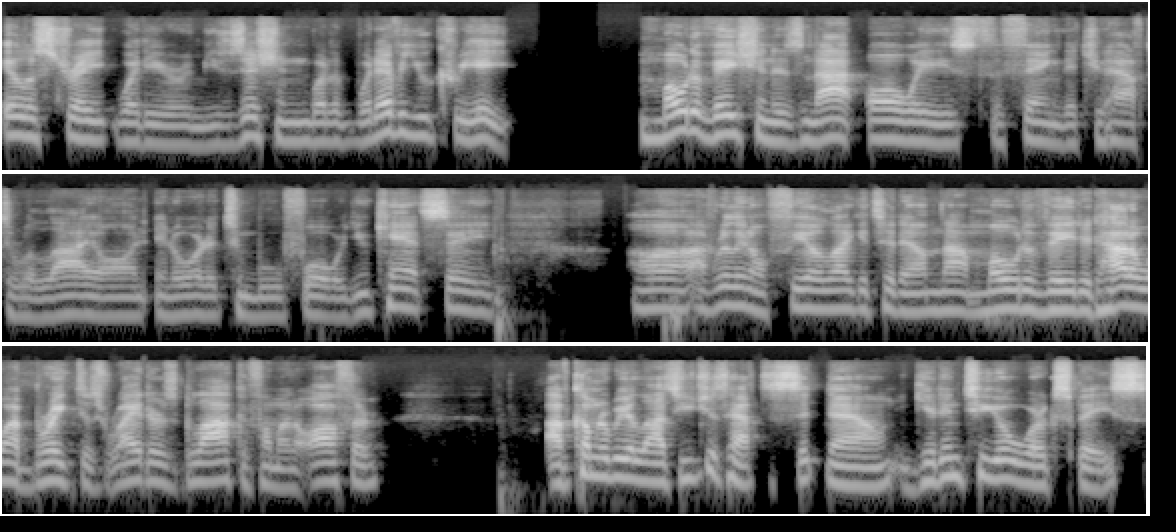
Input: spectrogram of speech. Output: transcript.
illustrate, whether you're a musician, whether, whatever you create, motivation is not always the thing that you have to rely on in order to move forward. You can't say, oh, I really don't feel like it today. I'm not motivated. How do I break this writer's block if I'm an author? I've come to realize you just have to sit down, get into your workspace,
